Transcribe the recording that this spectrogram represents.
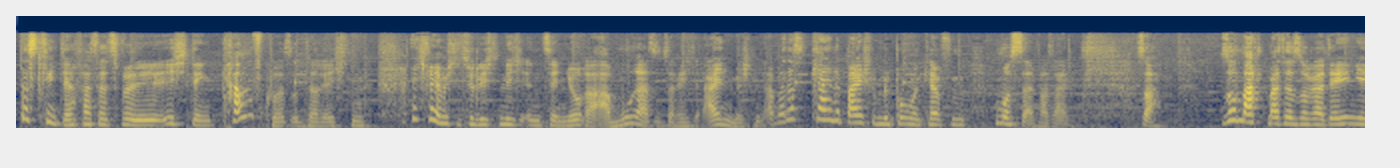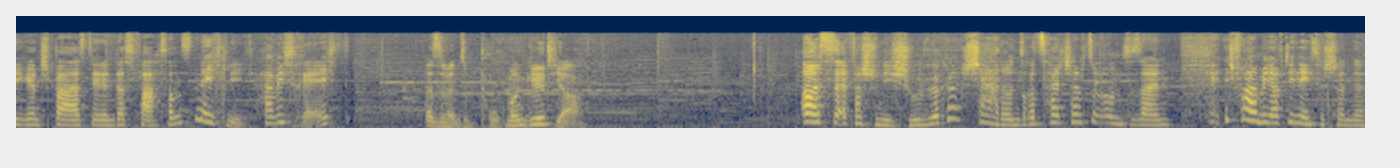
das klingt ja fast, als würde ich den Kampfkurs unterrichten. Ich will mich natürlich nicht in Senora Amuras Unterricht einmischen, aber das kleine Beispiel mit Pokémon-Kämpfen muss einfach sein. So, so macht Mathe sogar denjenigen Spaß, denen das Fach sonst nicht liegt. Habe ich recht? Also wenn es um Pokémon geht, ja. Oh, ist das etwa schon die Schulglocke? Schade, unsere Zeit scheint um zu sein. Ich freue mich auf die nächste Stunde.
